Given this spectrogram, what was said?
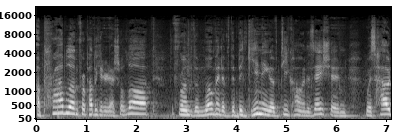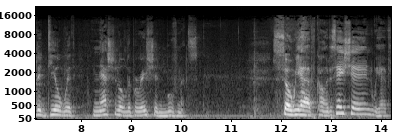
a problem for public international law from the moment of the beginning of decolonization was how to deal with national liberation movements. So we have colonization, we have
